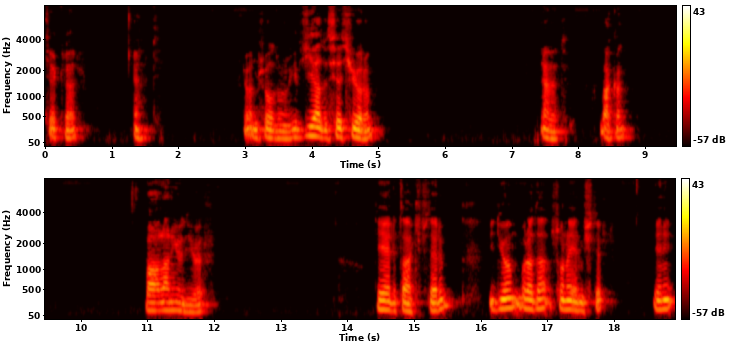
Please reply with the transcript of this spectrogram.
Tekrar. Evet. Görmüş olduğunuz gibi cihazı seçiyorum. Evet. Bakın. Bağlanıyor diyor. Değerli takipçilerim, videom burada sona ermiştir. Beni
